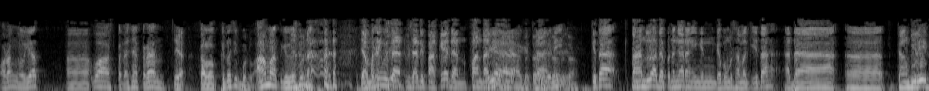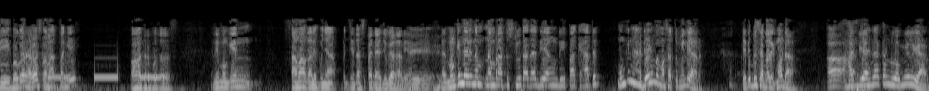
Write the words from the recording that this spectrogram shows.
orang ngelihat eh, wah sepedanya keren Ya. kalau kita sih bodoh amat gitu Yang penting bisa bisa dipakai dan fun tadi Iya, ya. betul, Nah, betul, ini betul. kita tahan dulu ada pendengar yang ingin gabung bersama kita. Ada eh, Kang Billy di Bogor. Halo, selamat pagi. Oh, terputus. Ini mungkin sama kali punya pecinta sepeda juga kali ya. Iya. Dan mungkin dari 600 juta tadi yang dipakai atlet, mungkin hadiahnya memang satu miliar. Jadi bisa balik modal. Eh, hadiahnya kan 2 miliar.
